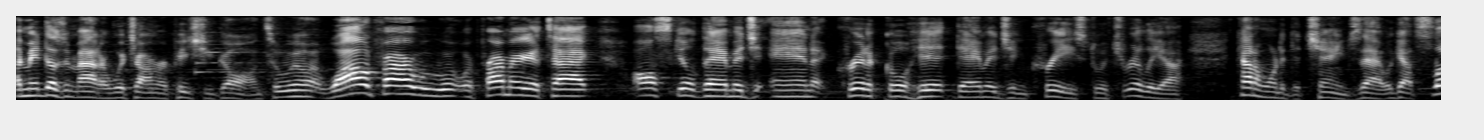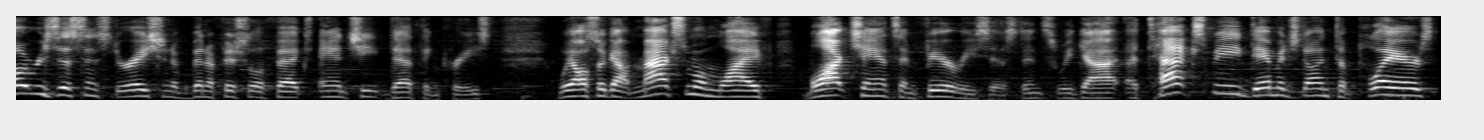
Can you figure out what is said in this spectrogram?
I mean, it doesn't matter which armor piece you go on. So we went Wildfire, we went with primary attack, all skill damage, and critical hit damage increased, which really uh, I kind of wanted to change that. We got slow resistance, duration of beneficial effects, and cheat death increased. We also got maximum life, block chance, and fear resistance. We got attack speed, damage done to players,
